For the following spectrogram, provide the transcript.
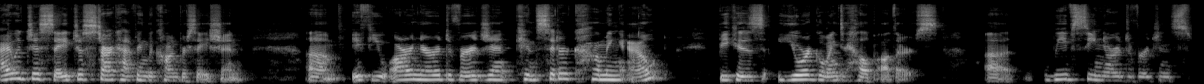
I would just say, just start having the conversation. Um, if you are neurodivergent, consider coming out because you're going to help others. Uh, we've seen neurodivergence,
